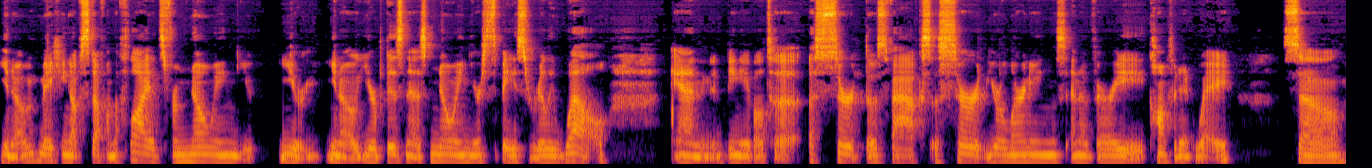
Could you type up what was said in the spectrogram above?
you know making up stuff on the fly. It's from knowing you your you know your business knowing your space really well and being able to assert those facts assert your learnings in a very confident way. So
